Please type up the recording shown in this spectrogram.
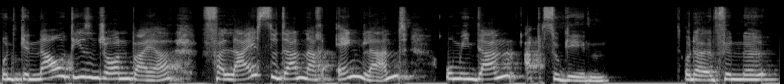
Und genau diesen Jordan Bayer verleihst du dann nach England, um ihn dann abzugeben. Oder für eine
